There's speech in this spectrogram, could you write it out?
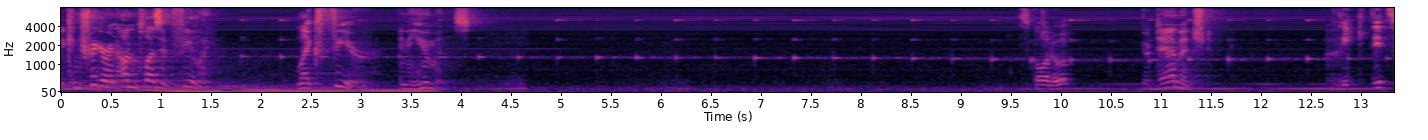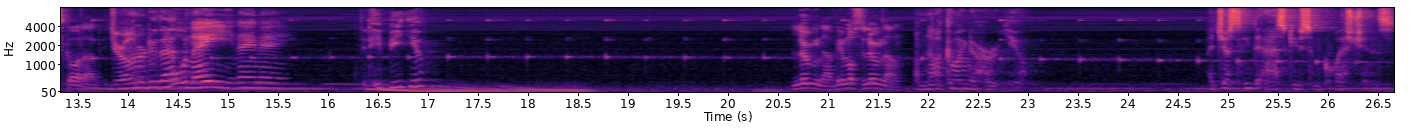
It can trigger an unpleasant feeling, like fear in humans. Skador. You're damaged. Riktigt skadad. Did your owner do that? Åh nej, nej, nej. Did he beat you? Lugna, vi måste lugna. I'm not going to hurt you. I just need to ask you some questions.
